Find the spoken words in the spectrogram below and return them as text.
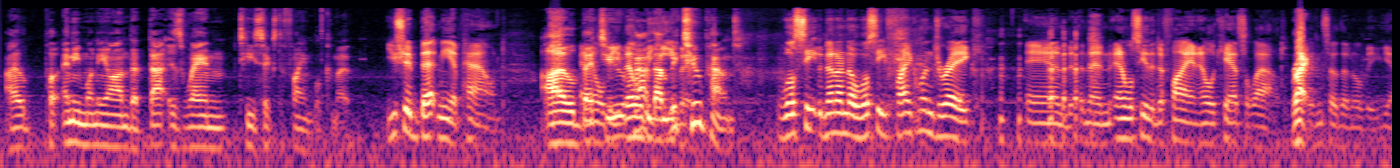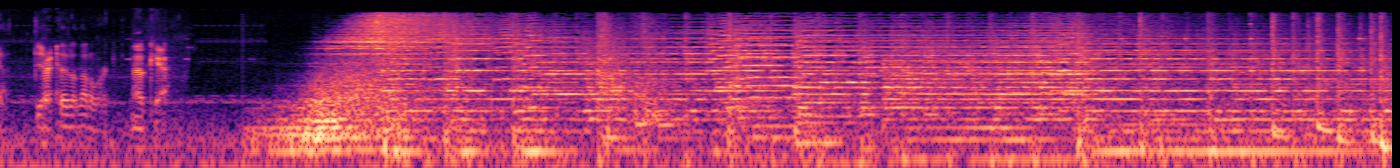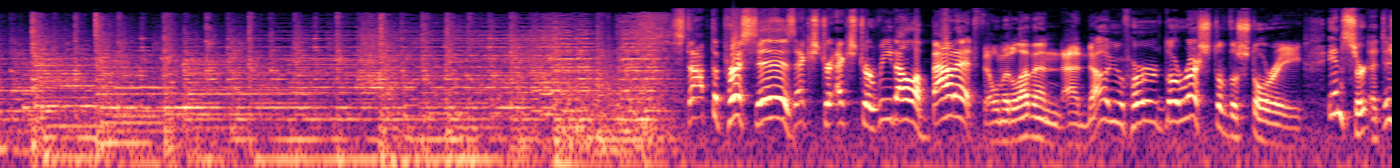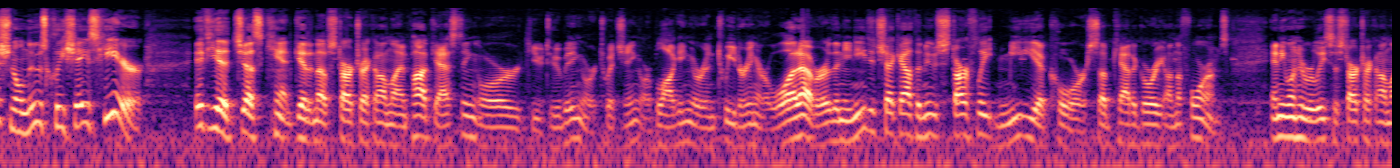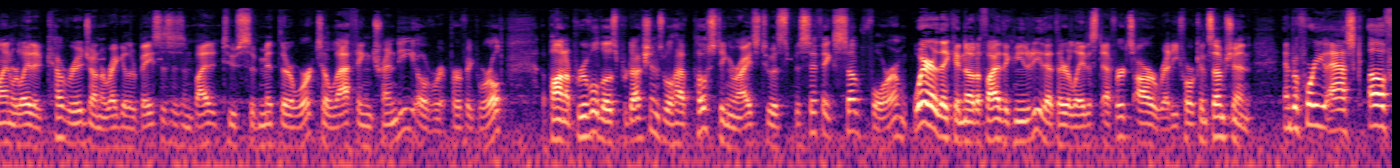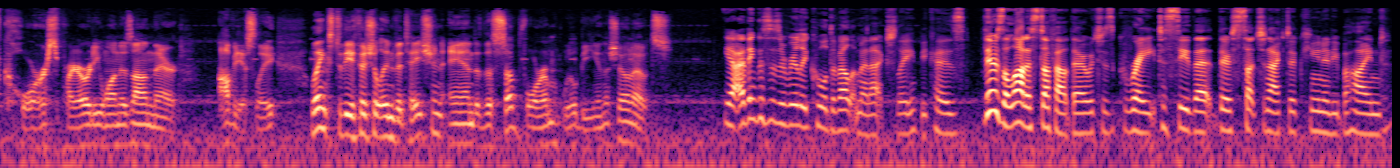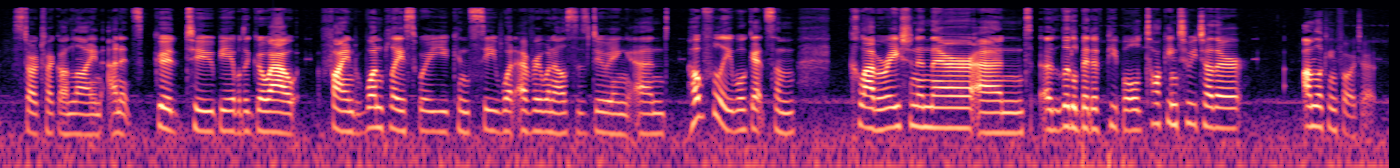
I'll put any money on that that is when T6 Defiant will come out. You should bet me a pound. I'll it'll bet be- you a that will pound. be That'll be two pound. We'll see. No, no, no. We'll see Franklin Drake, and and then and we'll see the Defiant, and it'll cancel out. Right. And so then it'll be yeah, yeah Right. that'll, that'll work. Okay. Stop the presses! Extra, extra, read all about it! Film at 11, and now you've heard the rest of the story. Insert additional news cliches here. If you just can't get enough Star Trek Online podcasting, or YouTubing, or Twitching, or blogging, or in tweetering, or whatever, then you need to check out the new Starfleet Media Corps subcategory on the forums. Anyone who releases Star Trek Online related coverage on a regular basis is invited to submit their work to Laughing Trendy over at Perfect World. Upon approval, those productions will have posting rights to a specific subforum where they can notify the community that their latest efforts are ready for consumption. And before you ask, of course, Priority One is on there obviously. Links to the official invitation and the subforum will be in the show notes. Yeah, I think this is a really cool development actually because there's a lot of stuff out there which is great to see that there's such an active community behind Star Trek Online and it's good to be able to go out find one place where you can see what everyone else is doing and hopefully we'll get some collaboration in there and a little bit of people talking to each other. I'm looking forward to it.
